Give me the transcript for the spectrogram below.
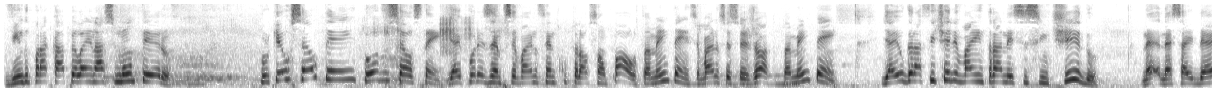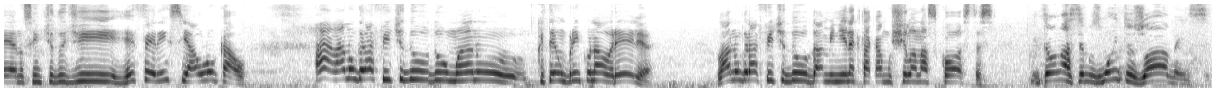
vindo para cá pela Inácio Monteiro. Porque o céu tem, todos os céus têm. E aí, por exemplo, você vai no Centro Cultural São Paulo, também tem. Você vai no CCJ, também tem. E aí o grafite ele vai entrar nesse sentido né, nessa ideia no sentido de referenciar o local. Ah, lá no grafite do, do mano que tem um brinco na orelha. Lá no grafite do, da menina que tá com a mochila nas costas. Então nós temos muitos jovens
